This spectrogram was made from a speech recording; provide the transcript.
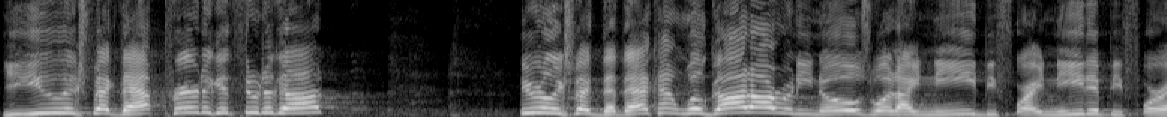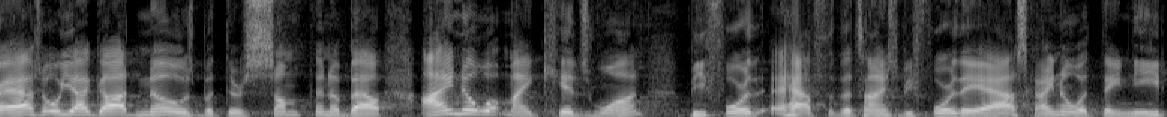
you, you expect that prayer to get through to God? You really expect that that kind? Well, God already knows what I need before I need it, before I ask. Oh, yeah, God knows, but there's something about I know what my kids want before half of the times before they ask. I know what they need,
